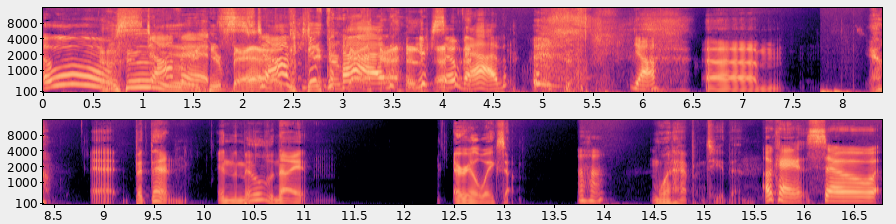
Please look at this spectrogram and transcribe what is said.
Oh, stop it. you're bad. Stop. You're, You're bad. bad. You're so bad. yeah. Um, yeah. Uh, but then in the middle of the night, Ariel wakes up. Uh-huh. What happened to you then? Okay, so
